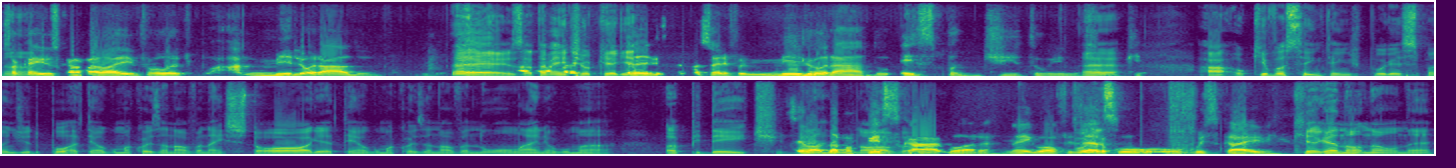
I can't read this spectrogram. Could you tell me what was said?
Só Ah. que aí os caras vão lá e falou, tipo, ah, melhorado. É, exatamente. Eu queria. A série foi melhorado, expandido e não sei É. o quê. Ah, o que você entende por expandido? Porra, tem alguma coisa nova na história? Tem alguma coisa nova no online? Alguma update? Sei né, lá, dá pra nova? pescar agora, né? Igual fizeram Pois. com, com o Skyrim. Querendo ou não, né?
